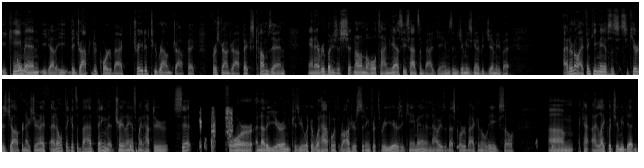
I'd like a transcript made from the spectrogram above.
He came in. He got. He, they drafted a quarterback, traded two round draft picks, first round draft picks. Comes in, and everybody's just shitting on him the whole time. Yes, he's had some bad games, and Jimmy's going to be Jimmy, but. I don't know. I think he may have secured his job for next year, and I, I don't think it's a bad thing that Trey Lance might have to sit for another year. And because you look at what happened with Rodgers sitting for three years, he came in and now he's the best quarterback in the league. So um, I I like what Jimmy did.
